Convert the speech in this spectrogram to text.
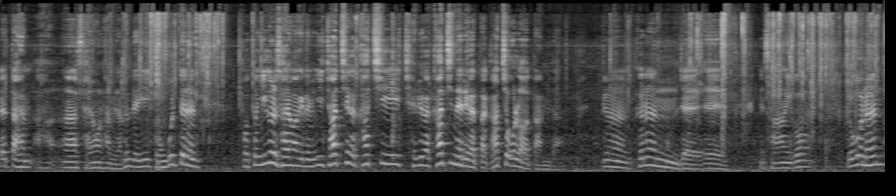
뺐다 한, 아, 사용을 합니다. 근데 이 공굴대는 보통 이걸 사용하게 되면 이 자체가 같이 채비가 같이 내려갔다 같이 올라왔다 합니다. 그, 그런 이제 예, 상황이고 요거는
